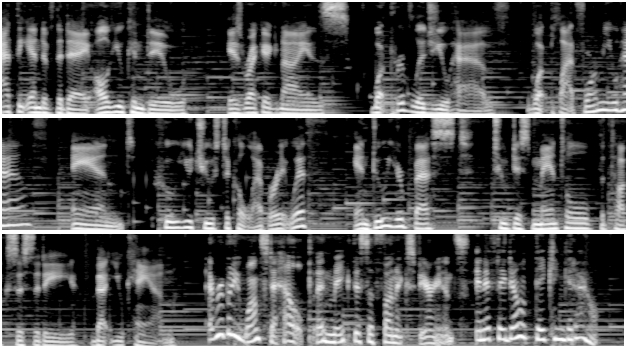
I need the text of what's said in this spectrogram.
at the end of the day, all you can do is recognize what privilege you have, what platform you have, and who you choose to collaborate with, and do your best to dismantle the toxicity that you can. Everybody wants to help and make this a fun experience. And if they don't, they can get out.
